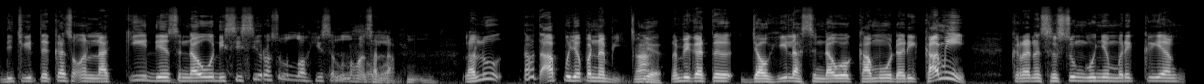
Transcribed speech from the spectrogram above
diceritakan seorang lelaki dia sendawa di sisi Rasulullah sallallahu alaihi wasallam. Lalu tahu tak apa jawapan Nabi? Ha. Ya. Nabi kata, "Jauhilah sendawa kamu dari kami kerana sesungguhnya mereka yang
